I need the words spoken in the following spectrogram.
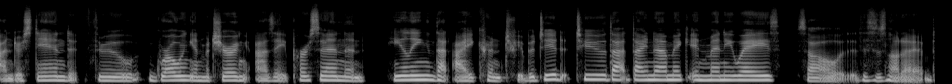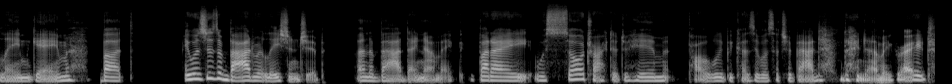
understand through growing and maturing as a person and healing that I contributed to that dynamic in many ways. So, this is not a blame game, but it was just a bad relationship and a bad dynamic. But I was so attracted to him, probably because it was such a bad dynamic, right?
